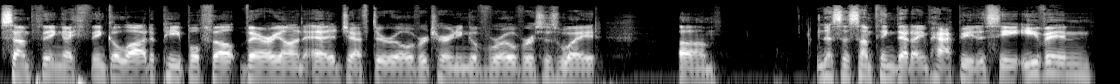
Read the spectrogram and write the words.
Something I think a lot of people felt very on edge after overturning of Roe versus Wade. Um, this is something that I'm happy to see. Even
